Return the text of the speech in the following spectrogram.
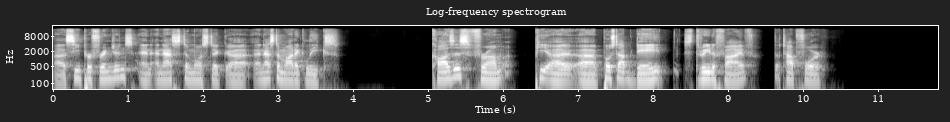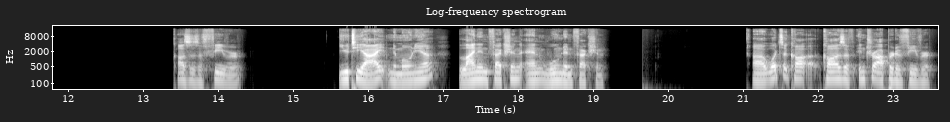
uh, C. perfringens, and anastomotic, uh, anastomotic leaks. Causes from P, uh, uh, post op day 3 to 5, the top four. causes of fever, UTI, pneumonia, line infection, and wound infection. Uh, what's a ca- cause of intraoperative fever?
